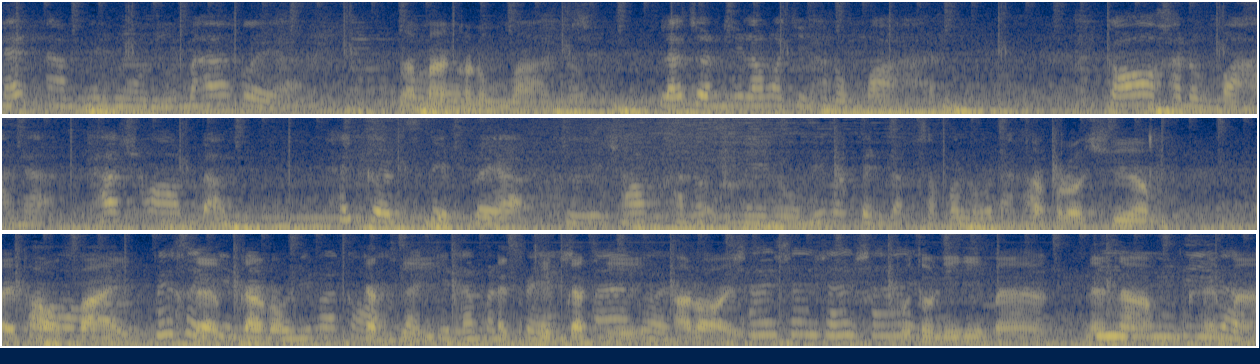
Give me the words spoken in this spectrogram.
แนะนำเมนูนี้มากเลยอะ แล้วมาขนมหวานเนอะแล้วจนที่เรามากินขนมหวาน ก็ขนมหวานอะถ้าชอบแบบให้เกินสิบเลยอะคือชอบขนมเมนูที่มันเป็นแบบสับปะรดนะคสัรับบปะรดเชื่อมไปเผาไฟไม่เคยเสิร์ฟกินกับเมนูนี้มาก่อนกะแต่ทิกินแล้วมันไอศเฟรกรีมชกะมาทิกเลยอร่อยใช่ใช่ใช่ใช่โอ้ตัวนี้ดีมาก แนะนำดีใครแบบมา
